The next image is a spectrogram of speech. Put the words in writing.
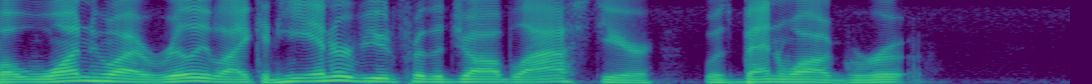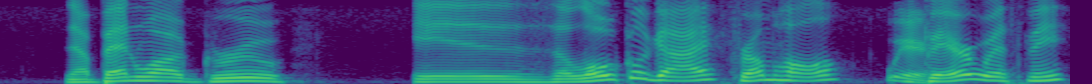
But one who I really like, and he interviewed for the job last year, was Benoit Groulx. Now, Benoit Groulx is a local guy from Hull. Weird. Bear with me.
